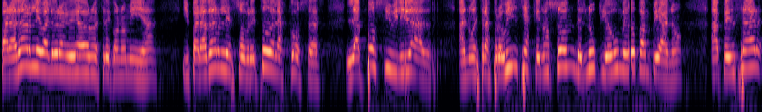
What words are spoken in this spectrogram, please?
para darle valor agregado a nuestra economía y para darle sobre todas las cosas la posibilidad a nuestras provincias que no son del núcleo húmedo pampeano a pensar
